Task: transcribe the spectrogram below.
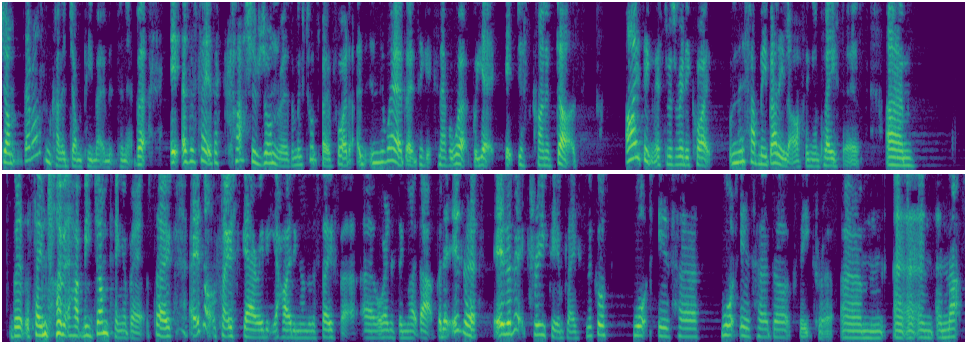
jump. There are some kind of jumpy moments in it, but it, as I say, it's a clash of genres, and we've talked about it before. In a way, I don't think it can ever work, but yet it just kind of does. I think this was really quite. And this had me belly laughing in places. Um, but at the same time it had me jumping a bit. So it's not so scary that you're hiding under the sofa uh, or anything like that but it is a it is a bit creepy in place. And of course what is her what is her dark secret? Um and and, and that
